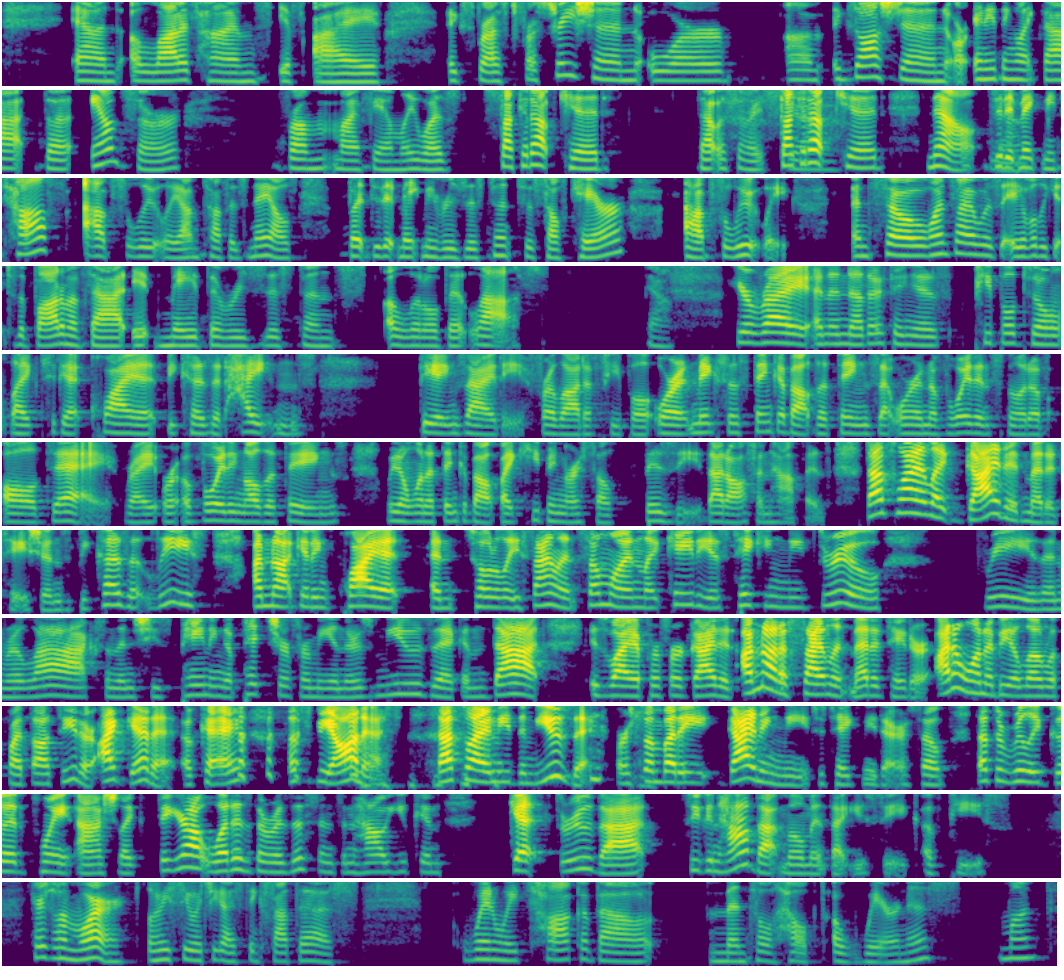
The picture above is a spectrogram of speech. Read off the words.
And a lot of times, if I expressed frustration or um, exhaustion or anything like that, the answer from my family was suck it up, kid. That was the right. Suck yeah. it up, kid. Now, did yeah. it make me tough? Absolutely. I'm tough as nails. But did it make me resistant to self care? Absolutely. And so once I was able to get to the bottom of that, it made the resistance a little bit less. Yeah. You're right. And another thing is people don't like to get quiet because it heightens the anxiety for a lot of people, or it makes us think about the things that we're in avoidance mode of all day, right? We're avoiding all the things we don't want to think about by keeping ourselves busy. That often happens. That's why I like guided meditations because at least I'm not getting quiet and totally silent. Someone like Katie is taking me through breathe and relax and then she's painting a picture for me and there's music and that is why I prefer guided. I'm not a silent meditator. I don't want to be alone with my thoughts either. I get it, okay? Let's be honest. That's why I need the music or somebody guiding me to take me there. So that's a really good point Ash. Like figure out what is the resistance and how you can get through that so you can have that moment that you seek of peace. Here's one more. Let me see what you guys think about this. When we talk about Mental Health Awareness Month.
